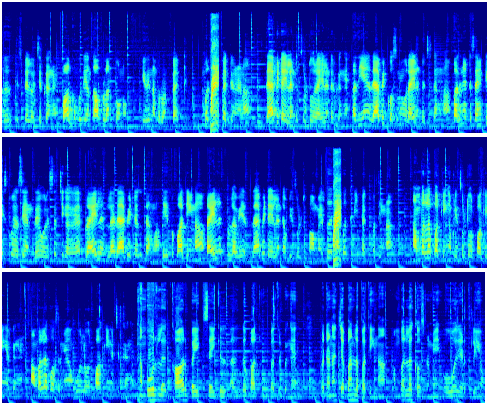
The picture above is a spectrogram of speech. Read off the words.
அது டிஸ்பிளேல வச்சுருக்காங்க. பார்க்கும்போது அந்த சாப்பிட்லான்னு தோணும். இது number one fact number two fact என்னன்னா ரேபிட் ஐலாண்டு சொல்லிட்டு ஒரு ஐலாண்ட் இருக்குங்க. அது ஏன் ரேபிட் கோசமே ஒரு ஐலாண்ட் வச்சிருக்காங்கன்னா பதினெட்டு சயின்டிஸ்ட் சேர்ந்து ஒரு ரிசர்ச்சுக்காக ஒரு ஐலாண்ட்ல ரேபிட்டை வச்சாங்களாம் இது இப்போ பார்த்தீங்கன்னா ஐலாண்ட் ஃபுல்லாவே ரேபிட் ஐலாண்ட் அப்படின்னு சொல்லிட்டு ஃபார்ம் ஆயிருக்கு. நம்பர் த்ரீ ஃபேக்ட் பார்த்தீங்கன்னா அம்பர்லா பார்க்கிங் அப்படின்னு சொல்லிட்டு ஒரு பார்க்கிங் இருக்குங்க. அம்பர்லா கோசமே அவங்க ஊரில் ஒரு பார்க்கிங் வச்சிருக்காங்க. நம்ம ஊரில் கார் பைக் சைக்கிள் அதுக்கு தான் பார்க்கிங் பார்த்துருப்பேங்க. பட் ஆனால் ஜப்பானில் பார்த்தீங்கன்னா அம்பர்லா கோசரமே ஒவ்வொரு இடத்துலையும்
